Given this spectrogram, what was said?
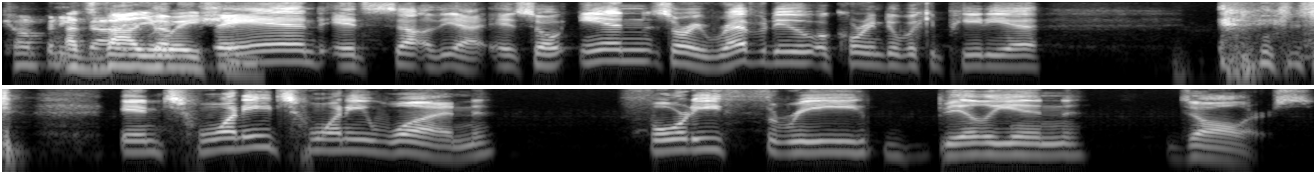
company That's value. The valuation. band itself, yeah. It, so in sorry, revenue according to Wikipedia in 2021, 43 billion dollars.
